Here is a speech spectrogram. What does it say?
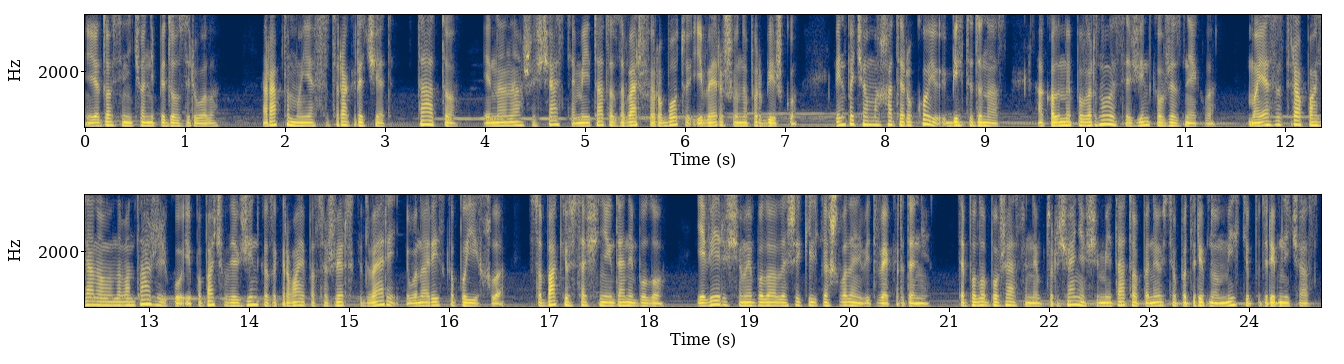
і я досі нічого не підозрювала. Раптом моя сестра кричить: Тато! І на наше щастя, мій тато завершив роботу і вирішив на пробіжку. Він почав махати рукою і бігти до нас, а коли ми повернулися, жінка вже зникла. Моя сестра поглянула на вантажівку і побачила, як жінка закриває пасажирські двері, і вона різко поїхала. Собаки все ще ніде не було. Я вірю, що ми були лише кілька хвилин від викрадення. Це було божественне втручання, що мій тато опинився в потрібному місці в потрібний час.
